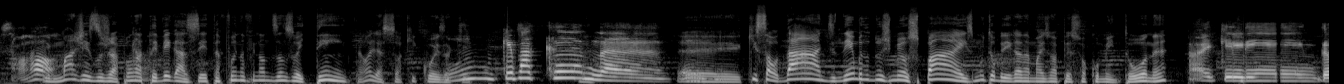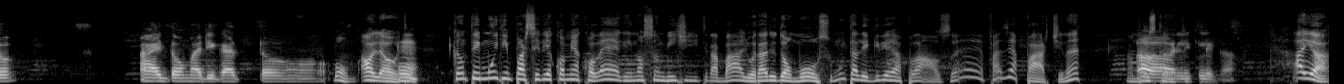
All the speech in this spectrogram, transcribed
Só. Imagens do Japão na TV Gazeta. Foi no final dos anos 80. Olha só que coisa aqui. Hum, que bacana! É, que saudade, lembro dos meus pais. Muito obrigada, mais uma pessoa comentou, né? Ai, que lindo! Ai, Dom Arigato. Bom, olha, olha. Hum. Cantei muito em parceria com a minha colega em nosso ambiente de trabalho, horário do almoço, muita alegria e aplauso. É, fazia parte, né? A música Olha que- que legal. Aí, ó.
